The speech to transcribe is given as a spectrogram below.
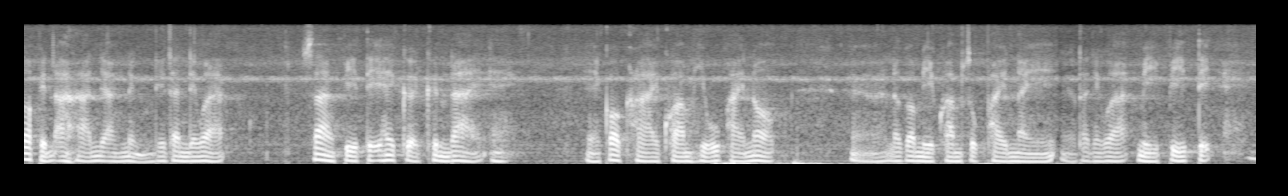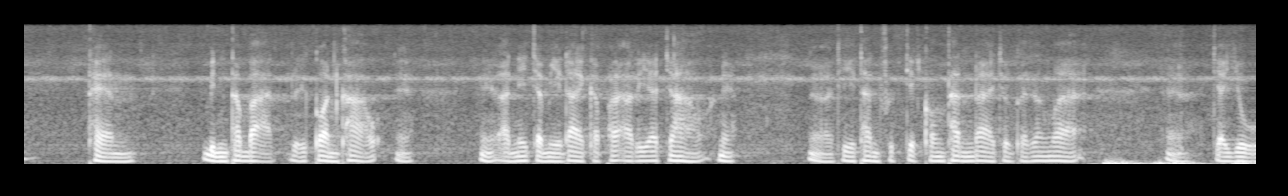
ก็เป็นอาหารอย่างหนึ่งที่ท่านเรียกว่า สร้างปีติให้เกิดขึ้นได้ ก็คลายความหิวภายนอก แล้วก็มีความสุขภายใน ท่านเรียกว่ามีปีติแทนบินทบาทหรือก้อนข้าว อันนี้จะมีได้กับพระอริยเจ้าเนี่ยที่ท่านฝึกจิตของท่านได้จนกระทั่งว่าจะอยู่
